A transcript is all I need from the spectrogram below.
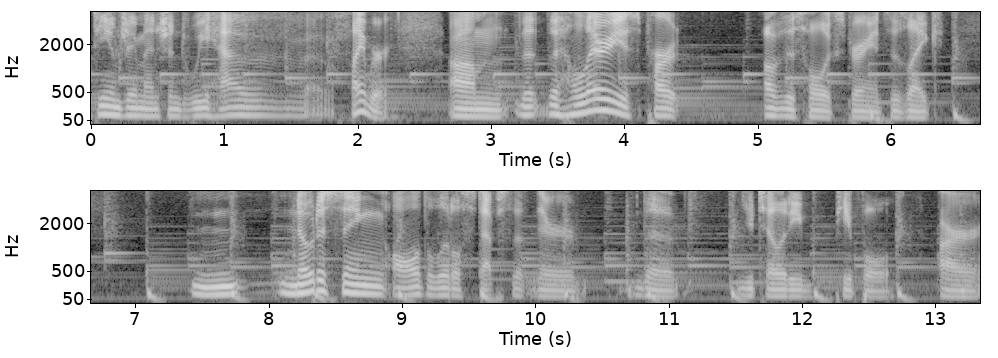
DMJ mentioned, we have uh, fiber. Um, the the hilarious part of this whole experience is like n- noticing all the little steps that they're the utility people are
